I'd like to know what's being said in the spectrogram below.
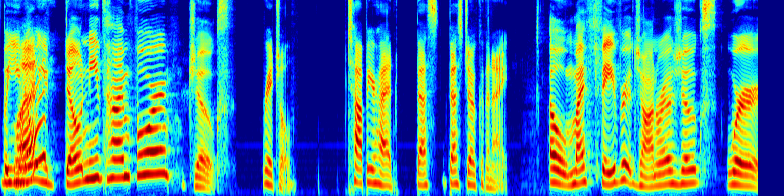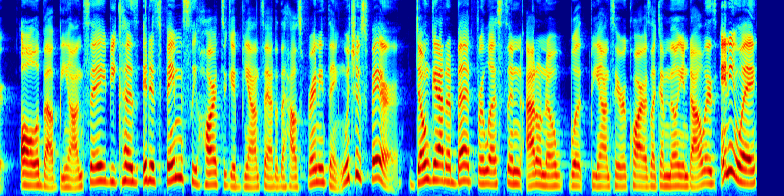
But you know what What? you don't need time for? Jokes. Rachel, top of your head, best best joke of the night. Oh, my favorite genre of jokes were all about Beyonce because it is famously hard to get Beyonce out of the house for anything, which is fair. Don't get out of bed for less than, I don't know what Beyonce requires, like a million dollars. Anyway,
